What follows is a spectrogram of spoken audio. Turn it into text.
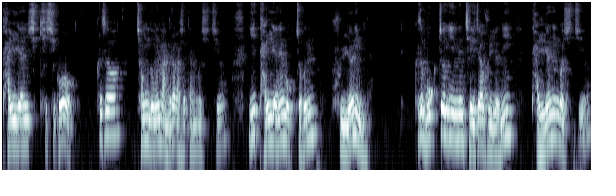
단련시키시고 그래서 정금을 만들어 가셨다는 것이지요. 이 단련의 목적은 훈련입니다. 그래서 목적이 있는 제자 훈련이 단련인 것이지요.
